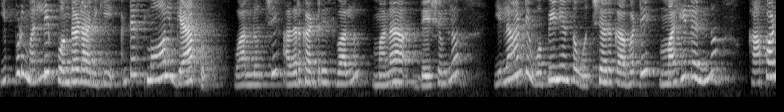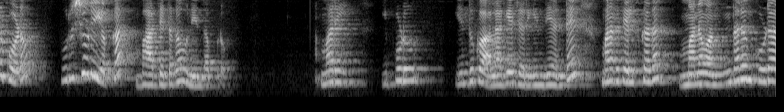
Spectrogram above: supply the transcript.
ఇప్పుడు మళ్ళీ పొందడానికి అంటే స్మాల్ గ్యాప్ వాళ్ళు వచ్చి అదర్ కంట్రీస్ వాళ్ళు మన దేశంలో ఇలాంటి ఒపీనియన్తో వచ్చారు కాబట్టి మహిళలను కాపాడుకోవడం పురుషుడి యొక్క బాధ్యతగా ఉన్నింది అప్పుడు. మరి ఇప్పుడు ఎందుకు అలాగే జరిగింది అంటే మనకు తెలుసు కదా మనం అందరం కూడా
